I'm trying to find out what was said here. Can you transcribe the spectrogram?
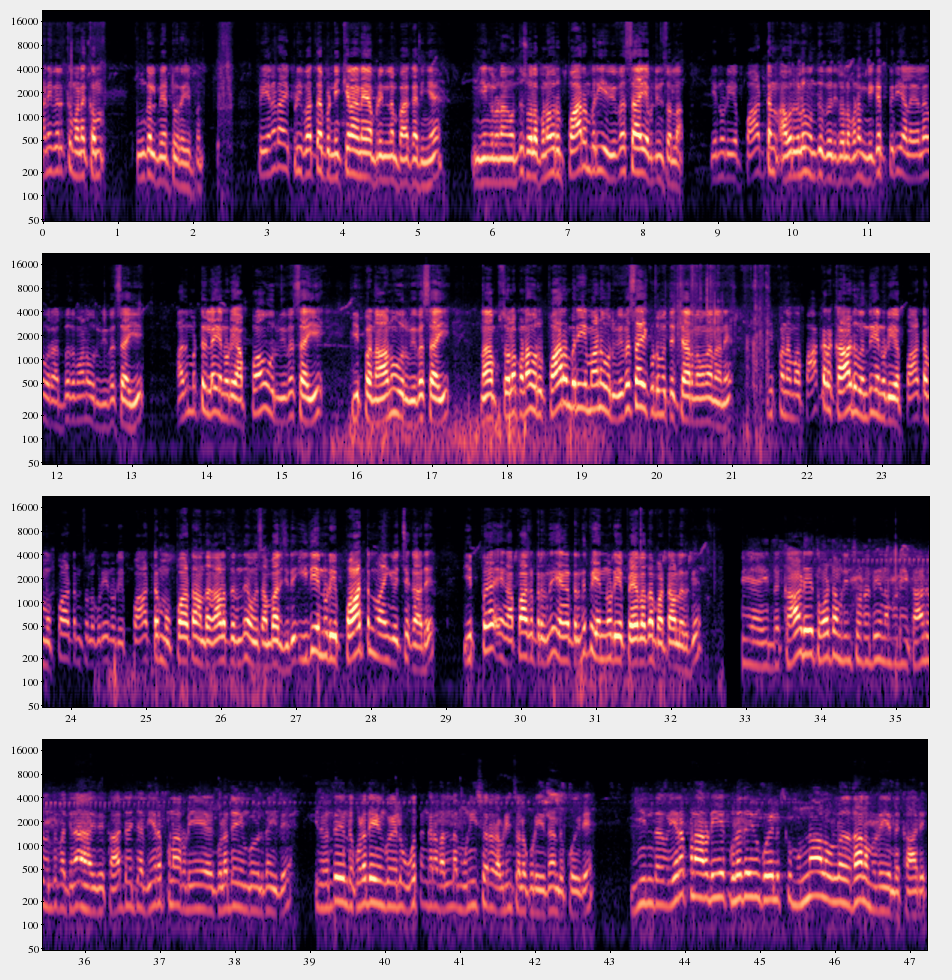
அனைவருக்கும் வணக்கம். உங்கள் மேட்டூர் ஐயப்பன். இப்போ என்னடா இப்படி பார்த்தா இப்போ நிற்கிறானே அப்படின்லாம் பார்க்காதீங்க. எங்களை நாங்கள் வந்து சொல்லப்போனால் ஒரு பாரம்பரிய விவசாயி அப்படின்னு சொல்லலாம். என்னுடைய பாட்டன் அவர்களும் வந்து சொல்லப்போனால் மிகப்பெரிய அளவில் ஒரு அற்புதமான ஒரு விவசாயி. அது மட்டும் இல்லை என்னுடைய அப்பாவும் ஒரு விவசாயி. இப்போ நானும் ஒரு விவசாயி. நான் சொல்லப்போனால் ஒரு பாரம்பரியமான ஒரு விவசாய குடும்பத்தை சார்ந்தவன் தான் நான். இப்போ நம்ம பார்க்குற காடு வந்து என்னுடைய பாட்டன் முப்பாட்டன் சொல்லக்கூடிய என்னுடைய பாட்டன் முப்பாட்டம் அந்த காலத்துலேருந்து அவங்க சம்பாதிச்சது இது என்னுடைய பாட்டன் வாங்கி வச்ச காடு. இப்போ எங்கள் அப்பா கிட்ட இருந்து என்கிட்ட இருந்து இப்போ என்னுடைய பேரில் தான் பட்டாவில் இருக்குது இந்த காடு தோட்டம் அப்படின்னு சொல்கிறது நம்மளுடைய காடு வந்து பார்த்தீங்கன்னா இது காட்டுராஜா வீரப்பனாருடைய குலதெய்வம் கோவில் தான் இது. இது வந்து இந்த குலதெய்வம் கோயில் ஊத்தங்கர வல்ல முனீஸ்வரர் அப்படின்னு சொல்லக்கூடியது தான் இந்த கோயில். இந்த வீரப்பனாருடைய குலதெய்வம் கோயிலுக்கு முன்னால் உள்ளது தான் நம்மளுடைய இந்த காடு.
